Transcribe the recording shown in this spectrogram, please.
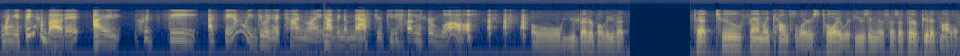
When you think about it, I could see a family doing a timeline, having a masterpiece on their wall. oh, you better believe it. I've had two family counselors toy with using this as a therapeutic model.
